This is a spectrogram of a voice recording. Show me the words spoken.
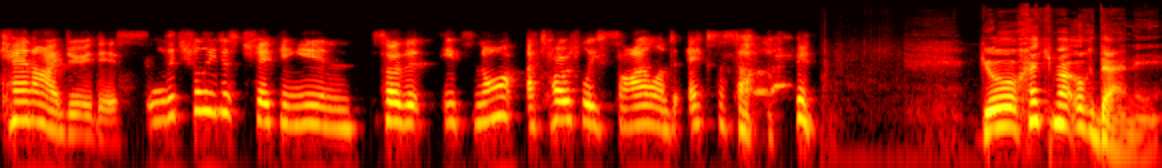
Can I do this? Literally just checking in so that it's not a totally silent exercise. جو حكمة أغداني.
